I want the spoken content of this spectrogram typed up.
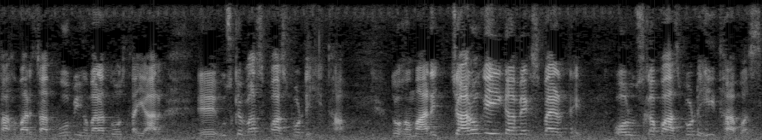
था हमारे साथ, वो भी हमारा दोस्त था यार। उसके पास पासपोर्ट ही था। तो हमारे चारों के ही काम एक्सपायर थे और उसका पासपोर्ट ही था बस।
